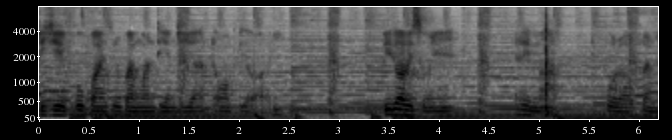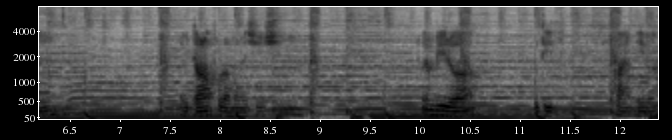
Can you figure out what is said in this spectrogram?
DJ 4.0.1 DMG ကတောင်းပြီးတော့ပါပြီပြီးတော့ပြီဆိုရင်အဲ့ဒီမှာ folder ဖွင့်မယ်ဒီ download folder မှာရှိရှိဖွင့်ပြီးတော့ဒီ file လေးပါ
